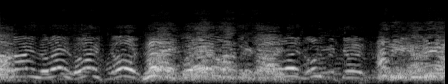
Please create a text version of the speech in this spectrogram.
লড়াই লড়াই লড়াই লড়বে কে লড়াই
